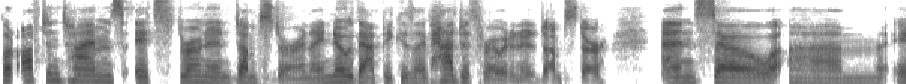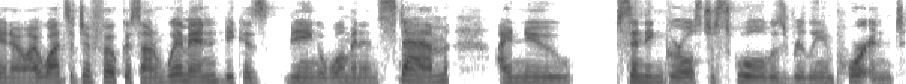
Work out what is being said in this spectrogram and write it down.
but oftentimes it's thrown in a dumpster. And I know that because I've had to throw it in a dumpster. And so, um, you know, I wanted to focus on women because being a woman in STEM, I knew sending girls to school was really important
